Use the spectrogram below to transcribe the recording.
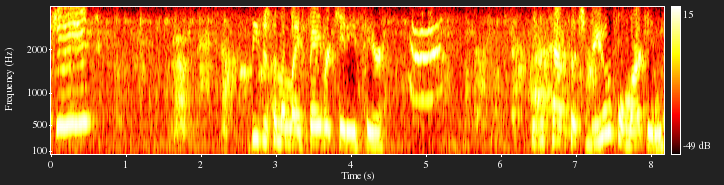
kitties. These are some of my favorite kitties here. They just have such beautiful markings.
